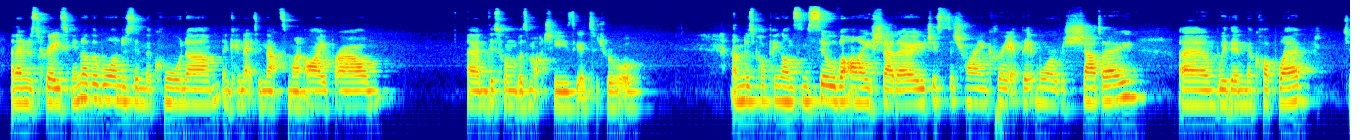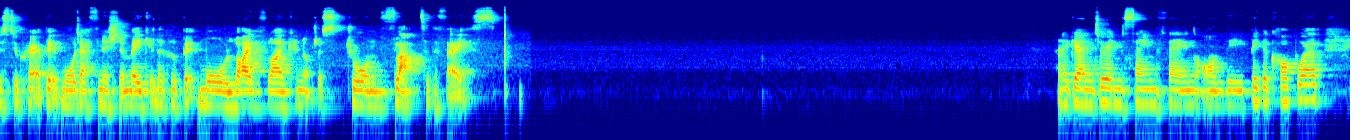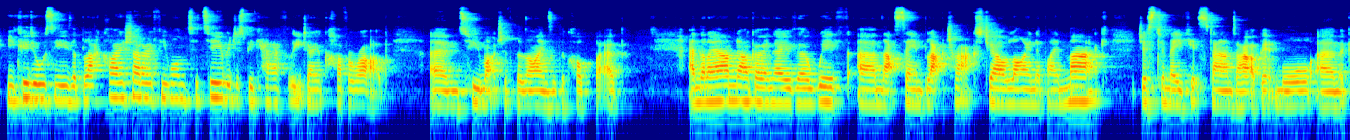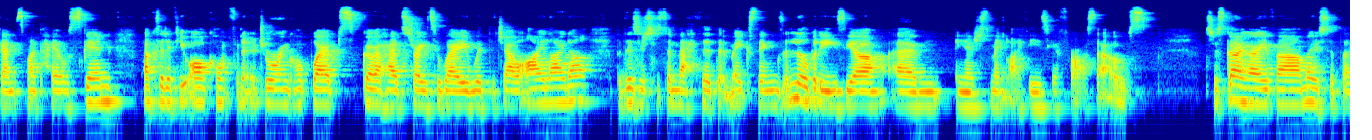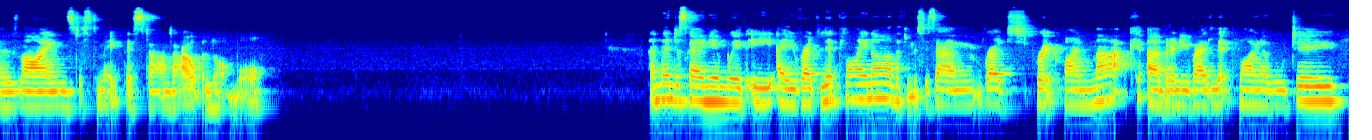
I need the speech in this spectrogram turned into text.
And I'm just creating another one just in the corner and connecting that to my eyebrow. Um, this one was much easier to draw. I'm just popping on some silver eyeshadow just to try and create a bit more of a shadow um, within the cobweb, just to create a bit more definition and make it look a bit more lifelike and not just drawn flat to the face. And again, doing the same thing on the bigger cobweb. You could also use a black eyeshadow if you wanted to, but just be careful that you don't cover up um, too much of the lines of the cobweb. And then I am now going over with um, that same Black Tracks gel liner by MAC just to make it stand out a bit more um, against my pale skin. Like I said, if you are confident at drawing cobwebs, go ahead straight away with the gel eyeliner. But this is just a method that makes things a little bit easier, um, you know, just to make life easier for ourselves. Just going over most of those lines just to make this stand out a lot more. And then just going in with a, a red lip liner. I think this is um, Red Brick by MAC, um, but any red lip liner will do.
